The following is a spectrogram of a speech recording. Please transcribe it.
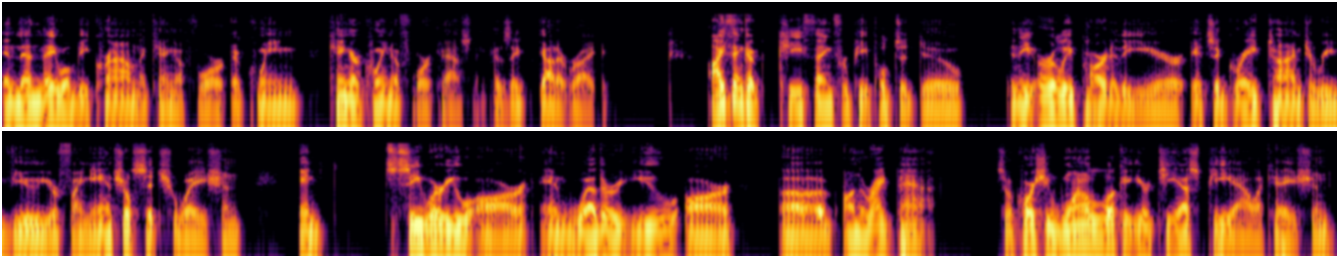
and then they will be crowned the king of for a queen, king or queen of forecasting because they got it right. I think a key thing for people to do in the early part of the year, it's a great time to review your financial situation and see where you are and whether you are uh, on the right path. So, of course, you want to look at your TSP allocation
